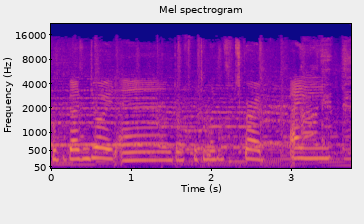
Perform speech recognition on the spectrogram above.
hope you guys enjoyed and don't forget to like and subscribe. Bye.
